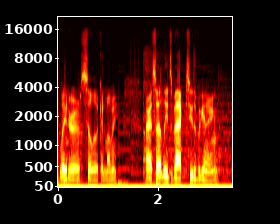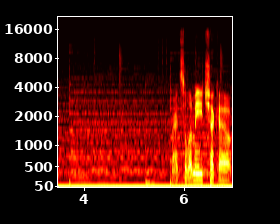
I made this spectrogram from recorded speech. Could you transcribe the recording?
Later, silicon mummy. Alright, so that leads back to the beginning. Alright, so let me check out...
